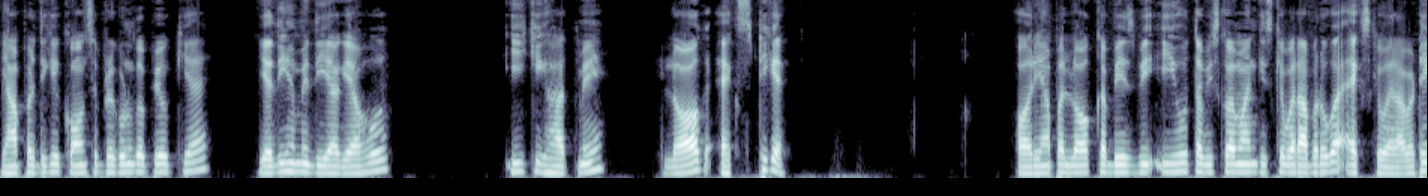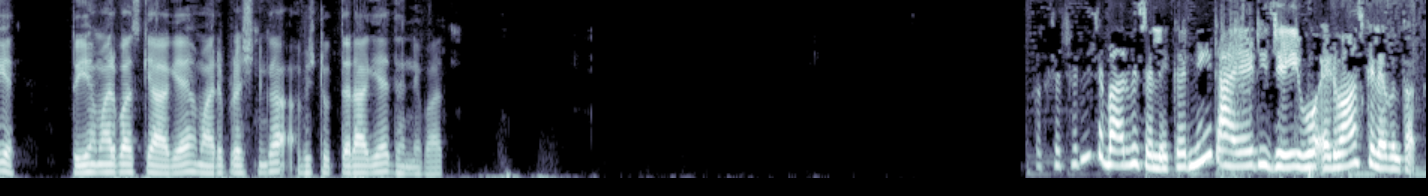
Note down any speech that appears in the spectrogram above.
यहाँ पर देखिए कौन से प्रगुण का उपयोग किया है? यदि हमें दिया गया हो ई की घात में लॉग एक्स ठीक है? और यहाँ पर लॉग का बेस भी ई हो, तब इसका मान किसके बराबर होगा? एक्स के बराबर, ठीक है? तो ये हमारे पास क्या आ गया है? हमारे प्रश्न का अभिष्ट उत्तर आ गया है। धन्यवाद। कक्षा छठी से बारहवीं से लेकर NEET I I T JEE वो एडवांस के लेवल तक।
